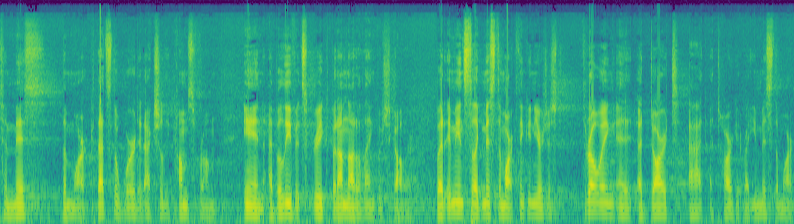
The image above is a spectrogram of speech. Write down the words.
to miss the mark. That's the word it actually comes from in, I believe it's Greek, but I'm not a language scholar. But it means to like miss the mark, thinking you're just throwing a, a dart at a target, right? You miss the mark.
